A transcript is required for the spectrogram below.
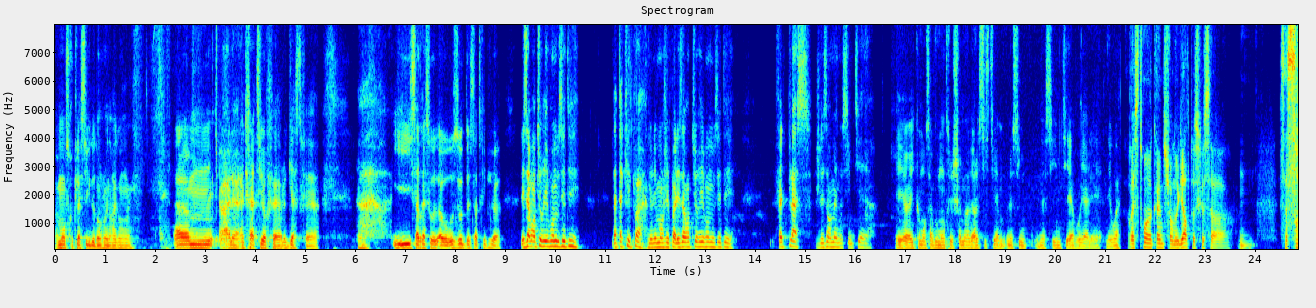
Un monstre classique de Donjons et Dragons, oui. Euh, ah, la, la créature fait, le ghast fait. ah, il il s'adresse aux, aux autres de sa tribu. euh, les aventuriers vont nous aider. N'attaquez pas, ne les mangez pas. Les aventuriers vont nous aider. Faites place, je les emmène au cimetière. Et euh, il commence à vous montrer le chemin vers le, système, le, cim- le cimetière où il y a les, les wasps. Restons hein, quand même sur nos gardes parce que ça, Mm. ça sent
